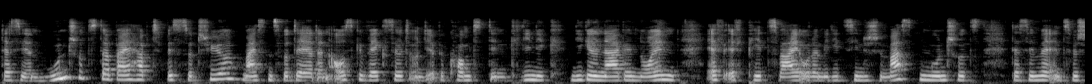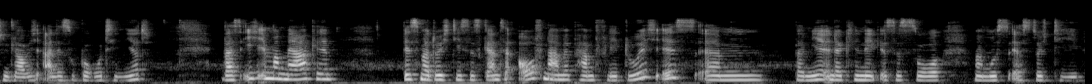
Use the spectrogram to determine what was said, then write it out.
dass ihr einen Mundschutz dabei habt bis zur Tür. Meistens wird der ja dann ausgewechselt und ihr bekommt den Klinik Nigelnagel neuen FFP2 oder medizinische Maskenmundschutz. Da sind wir inzwischen, glaube ich, alle super routiniert. Was ich immer merke, bis man durch dieses ganze Aufnahmepamphlet durch ist, ähm, bei mir in der Klinik ist es so, man muss erst durch die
